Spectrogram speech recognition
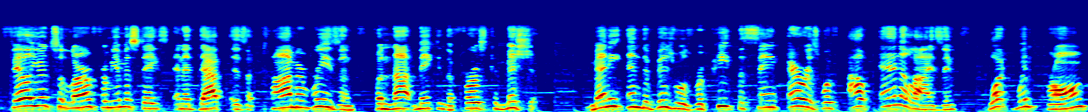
Failure to learn from your mistakes and adapt is a common reason for not making the first commission. Many individuals repeat the same errors without analyzing what went wrong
